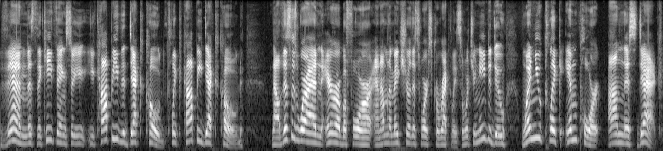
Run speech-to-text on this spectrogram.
then, this the key thing. So you, you copy the deck code. Click copy deck code. Now, this is where I had an error before, and I'm to make sure this works correctly. So what you need to do, when you click import on this deck,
